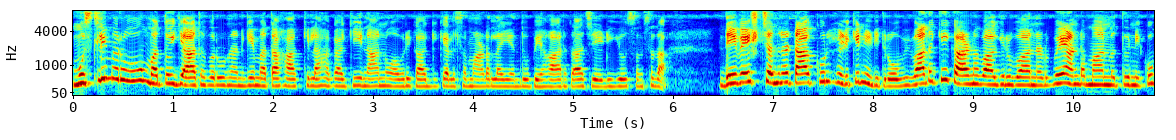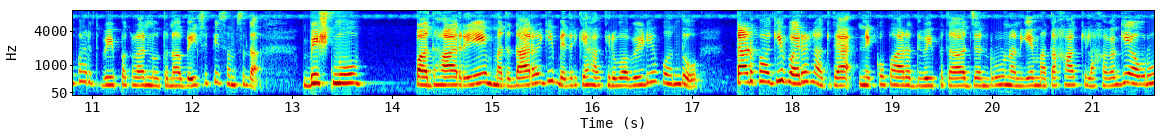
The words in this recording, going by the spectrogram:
ಮತ್ತು ಯಾದವರು ನನಗೆ ಮತ ಹಾಕಿಲ್ಲ, ಹಾಗಾಗಿ ನಾನು ಅವರಿಗಾಗಿ ಕೆಲಸ ಮಾಡಲ್ಲ ಎಂದು ಬಿಹಾರದ ಜೆಡಿಯು ಸಂಸದ ದೇವೇಶ್ ಚಂದ್ರ ಠಾಕೂರ್ ಹೇಳಿಕೆ ನೀಡಿದರು. ವಿವಾದಕ್ಕೆ ಕಾರಣವಾಗಿರುವ ನಡುವೆ ಅಂಡಮಾನ್ ಮತ್ತು ನಿಕೋಬಾರ್ ದ್ವೀಪಗಳ ನೂತನ ಬಿಜೆಪಿ ಸಂಸದ ಬಿಷ್ಣು ಪಧಾರೆ ಮತದಾರರಿಗೆ ಬೆದರಿಕೆ ಹಾಕಿರುವ ವಿಡಿಯೋವೊಂದು ತಡವಾಗಿ ವೈರಲ್ ಆಗಿದೆ. ನಿಕೋಬಾರ್ ದ್ವೀಪದ ಜನರು ನನಗೆ ಮತ ಹಾಕಿಲ್ಲ, ಹಾಗಾಗಿ ಅವರು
